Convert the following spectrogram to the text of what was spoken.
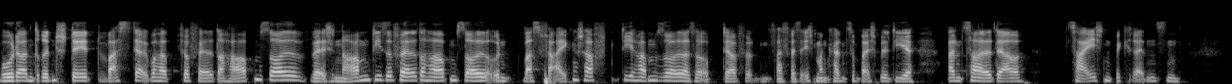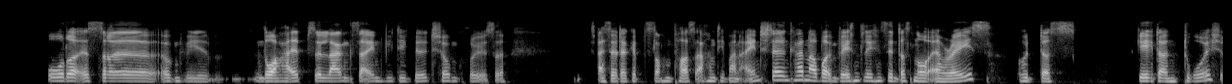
wo dann drin steht, was der überhaupt für Felder haben soll, welche Namen diese Felder haben soll und was für Eigenschaften die haben soll. Also ob der, für, was weiß ich, man kann zum Beispiel die Anzahl der Zeichen begrenzen. Oder es soll irgendwie nur halb so lang sein wie die Bildschirmgröße. Also da gibt es noch ein paar Sachen, die man einstellen kann, aber im Wesentlichen sind das nur Arrays und das geht dann durch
